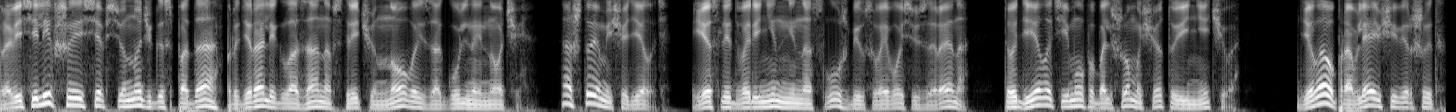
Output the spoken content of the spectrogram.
Провеселившиеся всю ночь господа продирали глаза навстречу новой загульной ночи. А что им еще делать? Если дворянин не на службе у своего сюзерена, то делать ему по большому счету и нечего — Дела управляющий вершит,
